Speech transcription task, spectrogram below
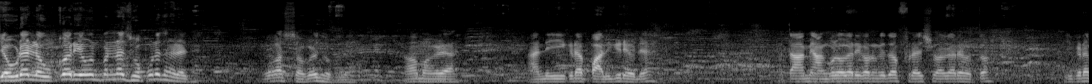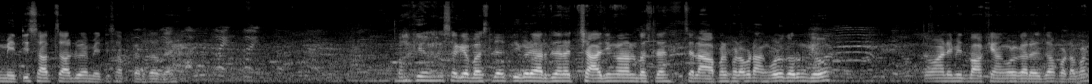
एवढ्या लवकर येऊन पण ना झोपूनच राहिलेत. बघा सगळे झोपले. हा मंगळ्या. आणि इकडं पालखी ठेवल्या. आता आम्ही आंघोळ वगैरे करून घेतो फ्रेश वगैरे होतो. इकडं मेथी साफ चालू आहे मेथी साफ करतात आहे. बाकी सगळे बसले तिकडे अर्धे जण चार्जिंग लावून बसल्या चला आपण फटाफट आंघोळ करून घेऊ. तो आणि मी बाकी आंघोळ करायचा फटाफट.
